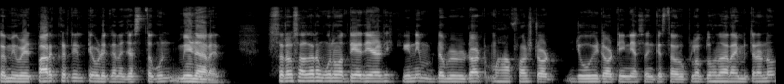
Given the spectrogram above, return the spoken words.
कमी वेळेत पार करतील तेवढे त्यांना जास्त गुण मिळणार आहेत. सर्वसाधारण गुणवत्ता यादी या ठिकाणी W dot Mahaforest dot gov dot in या संकेतस्थळावर उपलब्ध होणार आहे मित्रांनो.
